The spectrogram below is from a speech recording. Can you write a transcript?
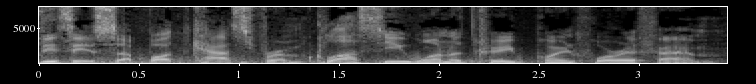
This is a podcast from Classy 103.4 FM.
